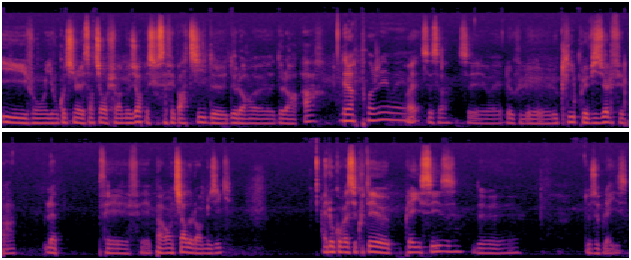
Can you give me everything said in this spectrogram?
Ils vont, ils vont continuer à les sortir au fur et à mesure parce que ça fait partie de, de leur, euh, de leur art. De leur projet, ouais. Ouais, c'est ça. C'est ouais, le, le- le clip, le visuel fait par, la, fait, fait part entière de leur musique. Et donc on va s'écouter euh, Places de, de The Blaze.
